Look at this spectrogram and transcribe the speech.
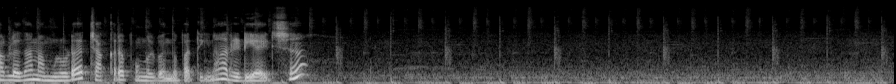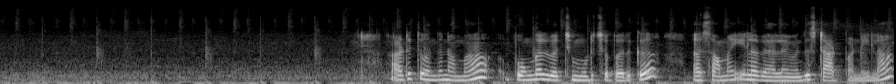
அவ்வளோதான் நம்மளோட சக்கரை பொங்கல் வந்து பார்த்திங்கன்னா ரெடி ஆயிடுச்சு. அடுத்து வந்து நம்ம பொங்கல் வச்சு முடித்த பிறகு சமையல வேலை வந்து ஸ்டார்ட் பண்ணிடலாம்.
